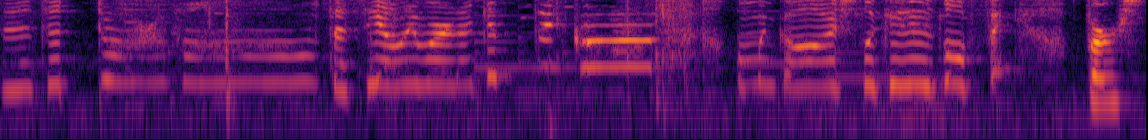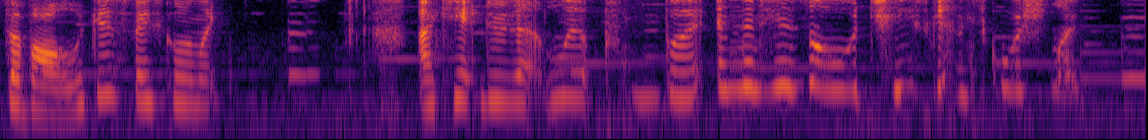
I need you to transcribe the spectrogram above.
That's adorable. That's the only word I can think my gosh, look at his little face. First of all, look at his face going like, mm, I can't do that lip, but, and then his little cheeks getting squished like, mm.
